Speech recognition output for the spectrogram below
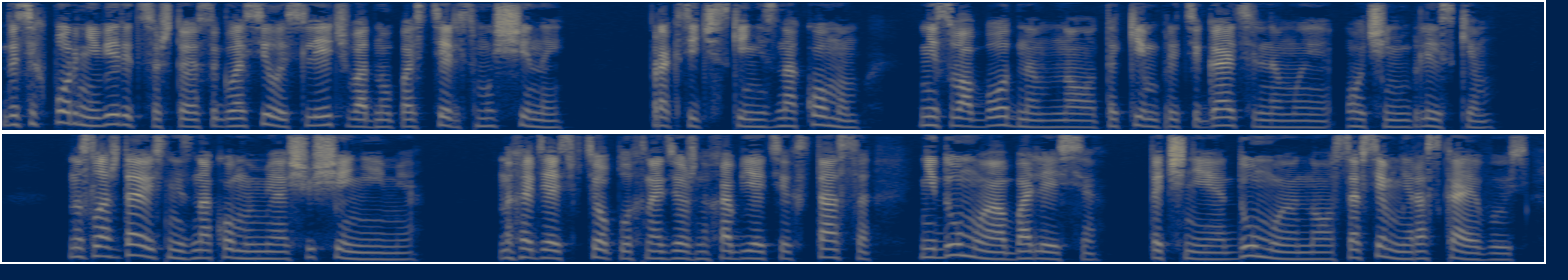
До сих пор не верится, что я согласилась лечь в одну постель с мужчиной. Практически незнакомым, несвободным, но таким притягательным и очень близким. Наслаждаюсь незнакомыми ощущениями. Находясь в теплых надежных объятиях Стаса, не думаю об Олесе. Точнее, думаю, но совсем не раскаиваюсь —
